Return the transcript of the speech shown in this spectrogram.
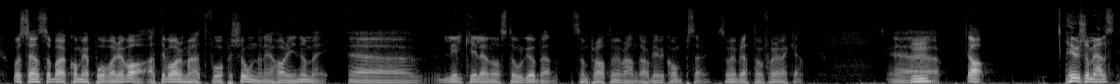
Och sen så bara kom jag på vad det var. Att det var de här två personerna jag har inom mig. Uh, lillkillen och storgubben som pratar med varandra och har blivit kompisar. Som jag berättade om förra veckan. Eh, Mm. Ja, hur som helst.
